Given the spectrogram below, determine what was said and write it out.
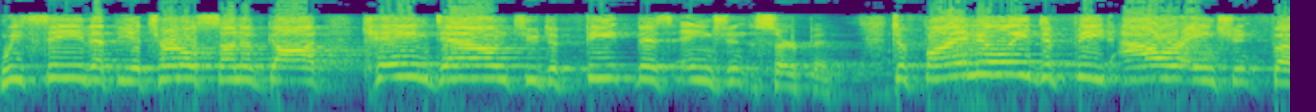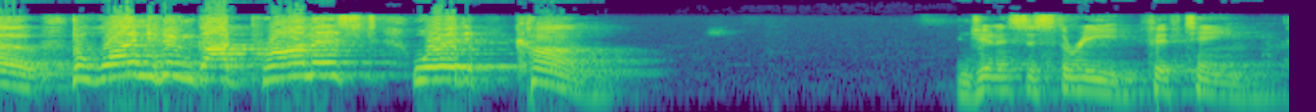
We see that the eternal Son of God came down to defeat this ancient serpent, to finally defeat our ancient foe, the one whom God promised would come. In Genesis 3:15,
